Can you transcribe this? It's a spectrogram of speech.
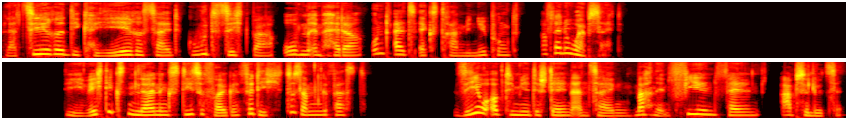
Platziere die Karriereseite gut sichtbar oben im Header und als extra Menüpunkt auf deiner Website. Die wichtigsten Learnings dieser Folge für dich zusammengefasst. SEO-optimierte Stellenanzeigen machen in vielen Fällen absolut Sinn.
